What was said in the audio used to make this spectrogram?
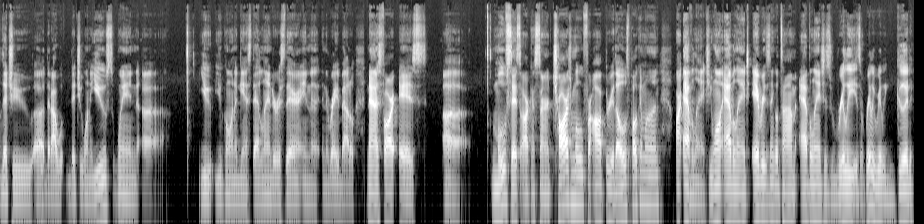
that you uh that I that you want to use when uh you you going against that Landorus there in the in the raid battle. Now as far as uh move sets are concerned, charge move for all three of those Pokemon are Avalanche. You want Avalanche every single time. Avalanche is really is a really really good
